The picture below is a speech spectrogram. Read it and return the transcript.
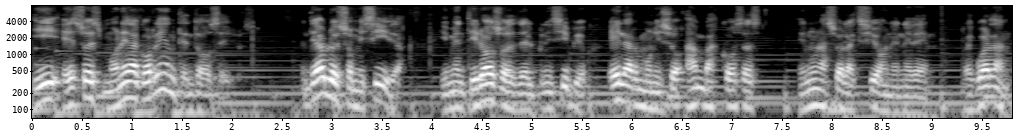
y eso es moneda corriente en todos ellos. El diablo es homicida y mentiroso desde el principio. Él armonizó ambas cosas en una sola acción en Edén. ¿Recuerdan?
